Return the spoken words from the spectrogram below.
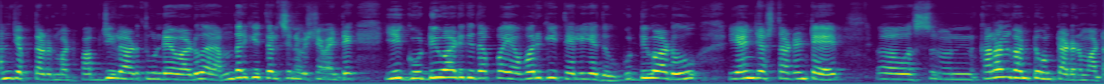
అని చెప్తాడు అనమాట పబ్జీలు ఆడుతూ ఉండేవాడు. అది అందరికీ తెలిసిన విషయం ఏంటంటే ఈ గుడ్డివాడికి తప్ప ఎవరికీ తెలియదు. గుడ్డివాడు ఏం చేస్తాడంటే కళలు స్- కలలు కంటూ ఉంటాడనమాట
